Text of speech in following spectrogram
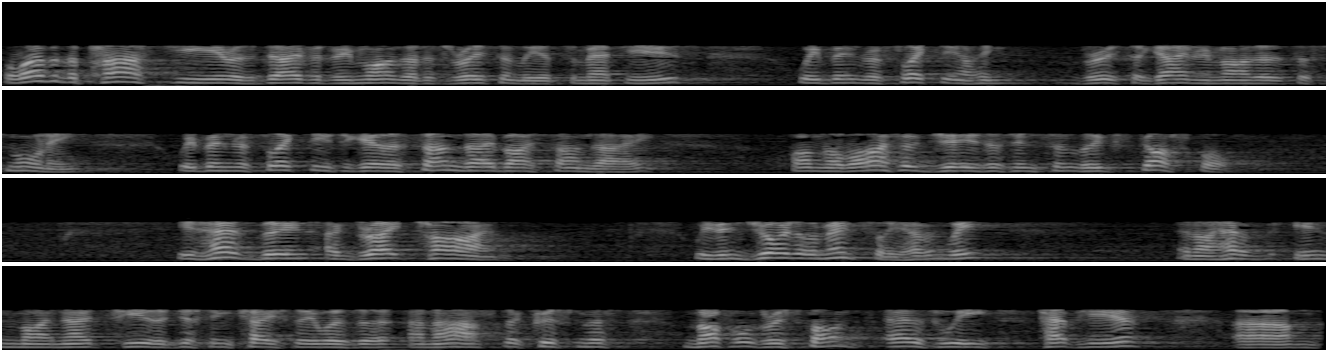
Well, over the past year, as David reminded us recently at St Matthew's, we've been reflecting, I think Bruce again reminded us this morning, we've been reflecting together Sunday by Sunday on the life of Jesus in St Luke's Gospel. It has been a great time. We've enjoyed it immensely, haven't we? And I have in my notes here that just in case there was a, an after Christmas muffled response, as we have here, um,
